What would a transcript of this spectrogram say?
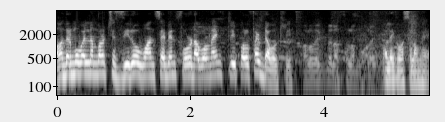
আমাদের মোবাইল নাম্বার হচ্ছে zero one seven four double nine triple five double three ভালো দেখবেন আসসালামু আলাইকুম। ওয়ালাইকুম আসসালাম ভাইয়া।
